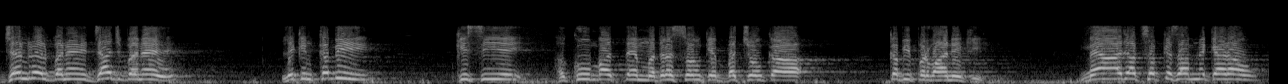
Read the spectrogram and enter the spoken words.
جنرل بنے جج بنے لیکن کبھی کسی حکومت نے مدرسوں کے بچوں کا کبھی پرواہ نہیں کی۔ میں آج آپ سب کے سامنے کہہ رہا ہوں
